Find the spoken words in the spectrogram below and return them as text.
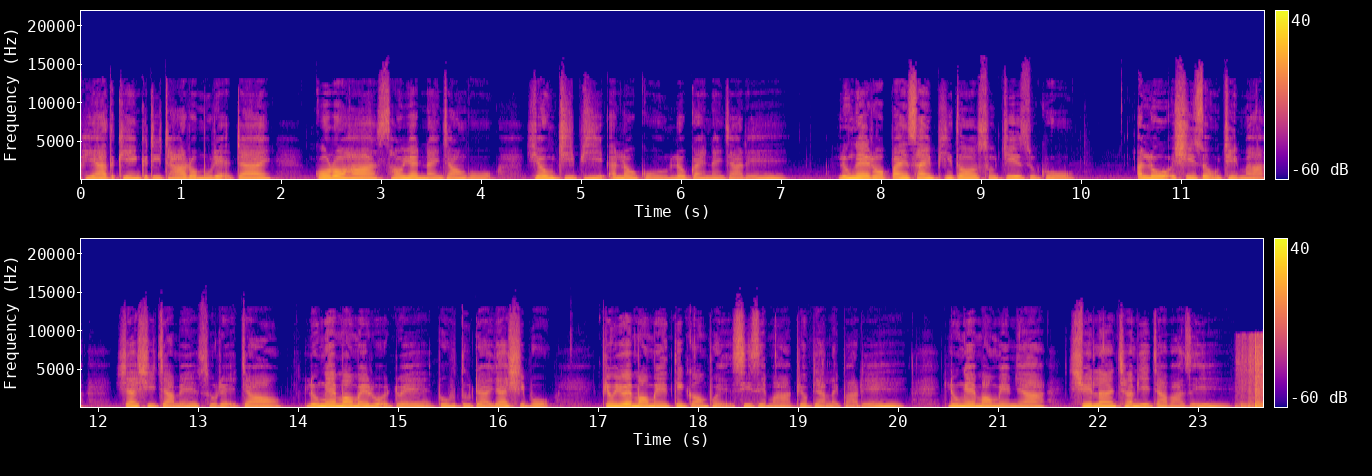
ဖျားသခင်ဂတိထားတော်မူတဲ့အတိုင်းကိုရောဟာဆောင်ရွက်နိုင်ကြောင်းကိုယုံကြည်ပြီးအလုပ်ကိုလုပ်ကိုင်နိုင်ကြတယ်။လူငယ်တို့ပိုင်ဆိုင်ပြီးသောစုကျေးဇူးကို အလိုအရှိဆုံးအချိန်မှာရရှိကြမယ်ဆိုတဲ့အကြောင်းလူငယ်မောင်မယ်တို့အတွက်ဘုဟုတုတရရှိဖို့ပြိုရွယ်မောင်မယ်တိကောင်းဖွယ်အစီအစဉ်မှာပြောပြလိုက်ပါတယ်။လူငယ်မောင်မယ်များရွှေလန်းချမ်းမြေ့ကြပါစေ။။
